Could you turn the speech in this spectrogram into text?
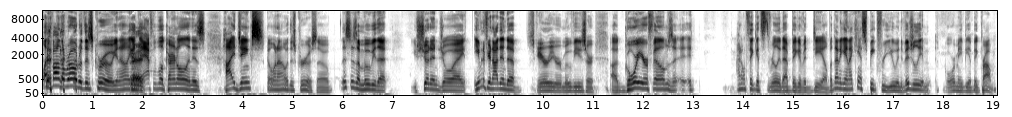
life on the road with this crew. You know, you got Right. the affable colonel and his hijinks going on with his crew. So this is a movie that you should enjoy, even if you're not into scarier movies or uh, gorier films. It, it, I don't think it's really that big of a deal. But then again, I can't speak for you individually. and Gore may be a big problem.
